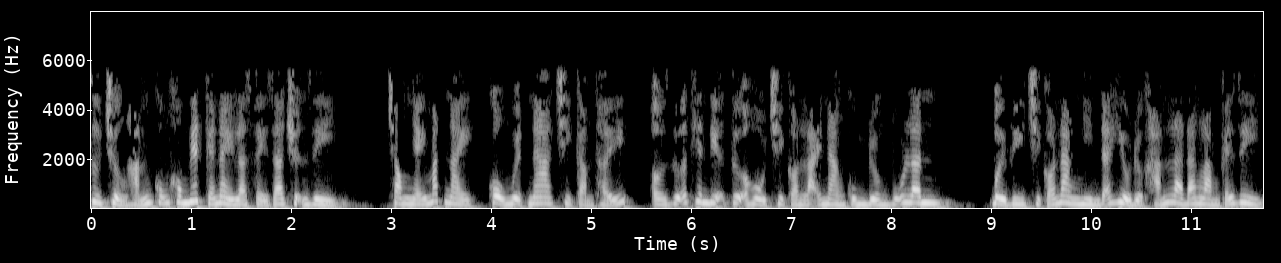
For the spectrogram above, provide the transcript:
sư trưởng hắn cũng không biết cái này là xảy ra chuyện gì. Trong nháy mắt này, cổ Nguyệt Na chỉ cảm thấy, ở giữa thiên địa tựa hồ chỉ còn lại nàng cùng đường Vũ Lân. Bởi vì chỉ có nàng nhìn đã hiểu được hắn là đang làm cái gì.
